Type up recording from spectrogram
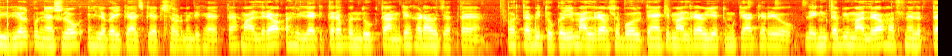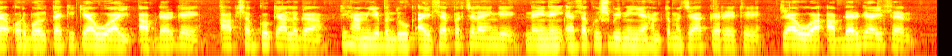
Serial पुण्यश्लोक अहिल्याबाई के आज के एपिसोड में दिखाया जाता है। मालराव अहिल्या की तरफ़ बंदूक तान के खड़ा हो जाता है। और तभी तो कई मालराव से बोलते हैं कि, मालराव, ये तुम क्या कर रहे हो? लेकिन तभी मालराव हंसने लगता है और बोलता है कि, क्या हुआ आई? आप डर गए? आप सबको क्या लगा कि हम ये बंदूक आई पर चलाएँगे? नहीं नहीं, ऐसा कुछ भी नहीं है। हम तो मज़ाक कर रहे थे। क्या हुआ? आप डर गए आई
